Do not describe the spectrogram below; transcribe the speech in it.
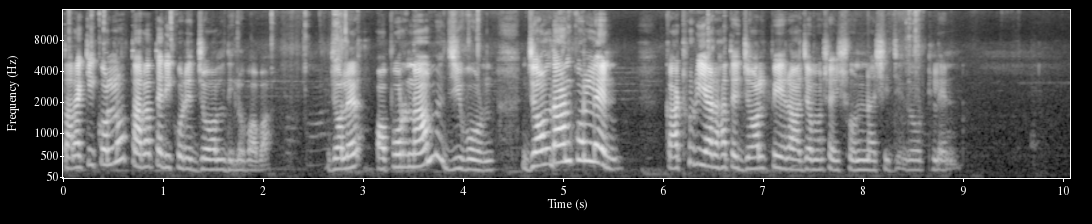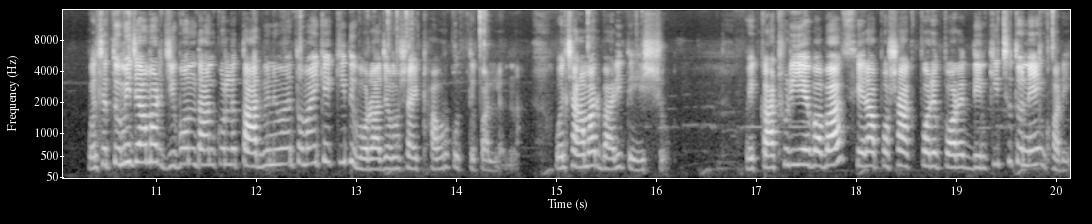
তারা কি করল? তাড়াতাড়ি করে জল দিল বাবা। জলের অপর নাম জীবন। জল দান করলেন। কাঠুরিয়ার হাতে জল পেয়ে রাজামশাই সন্ন্যাসী জেগে উঠলেন। বলছে, তুমি যে আমার জীবন দান করলে, তার বিনিময়ে তোমাকে কি দেবো? রাজামশাই ঠাউর করতে পারলেন না। বলছে, আমার বাড়িতে এসো। ওই কাঠুরিয়ে বাবা সেরা পোশাক পরে পরের দিন কিছু তো নেই ঘরে।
